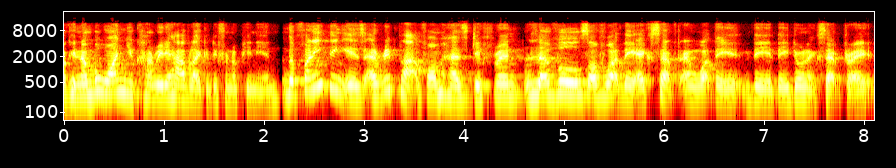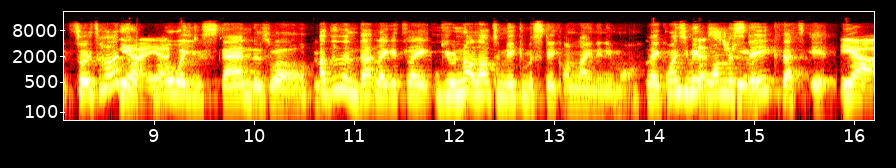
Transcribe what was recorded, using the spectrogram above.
okay, number one, you can't really have like a different opinion. The funny thing is, every platform has different levels of what they accept and what they they, they don't accept, right? So it's hard to Yeah, like, yeah. know where you stand as well. Other than that, like it's like you're not allowed to make a mistake online anymore. Like once you make That's one true. mistake, that's it. yeah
